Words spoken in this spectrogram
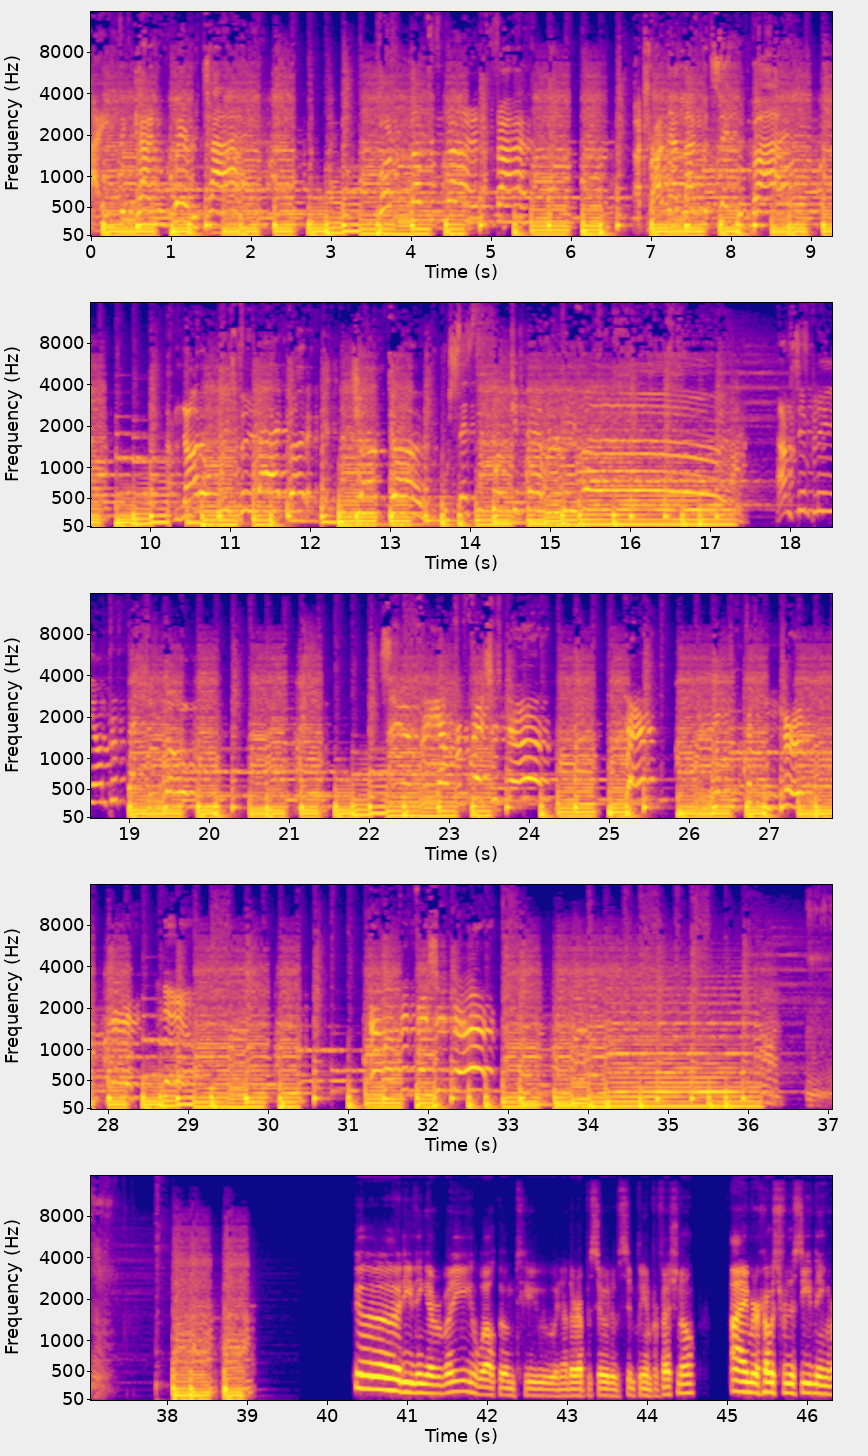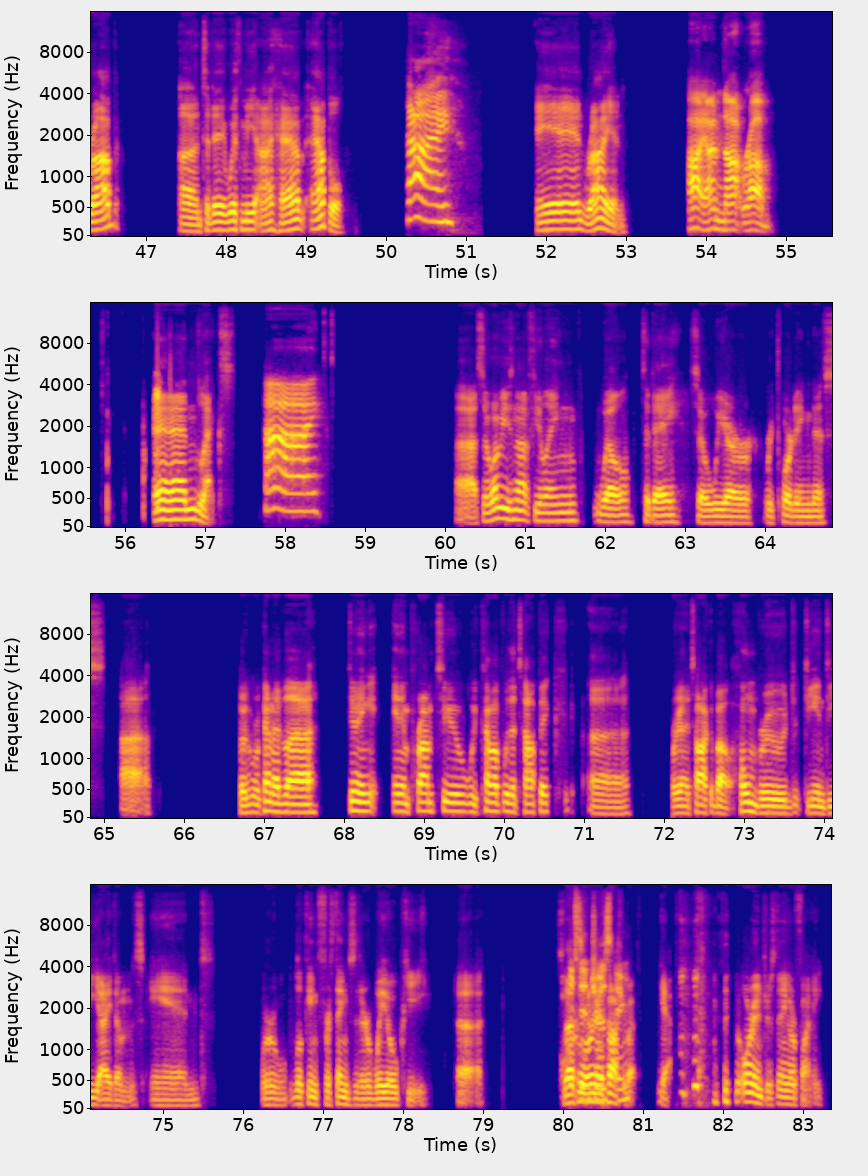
I ain't the kind to wear a tie. Button up from nine to five. I tried that life, but said goodbye. Good evening, everybody. Welcome to another episode of Simply Unprofessional. I'm your host for this evening, Rob. Uh, and today with me, I have Apple Hi. and Ryan Hi, I'm not Rob. and Lex. Hi. Uh, so Webby's not feeling well today, so we are recording this. Uh, but we're kind of uh, doing an impromptu. We've come up with a topic. Uh, we're going to talk about homebrewed D and D items, and we're looking for things that are way OP. Uh, so that's That's what we're going to talk about. Yeah, or interesting or funny.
